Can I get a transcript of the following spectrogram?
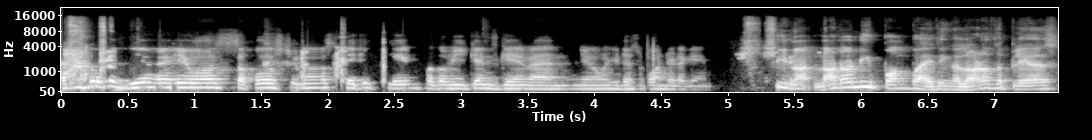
This was a game where he was supposed to, you know, take his claim for the weekend's game, and you know, he disappointed again. See, not not only Pogba, I think a lot of the players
